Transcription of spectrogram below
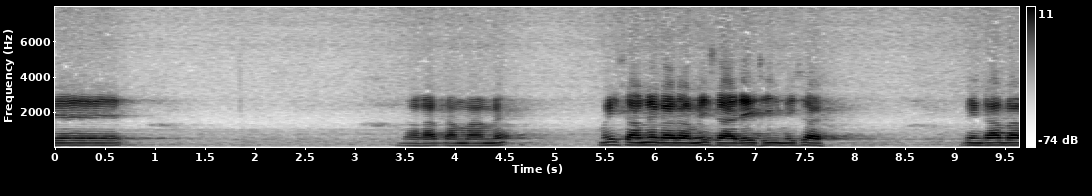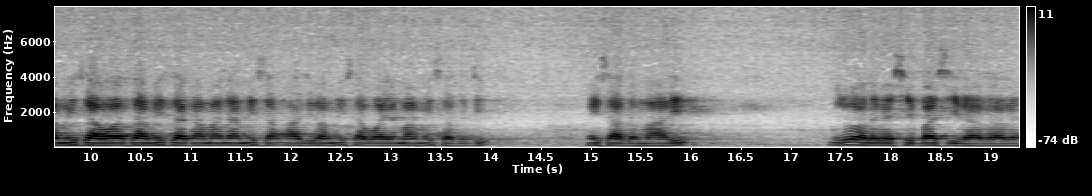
တယ် ဒါကတမ္မာမဲ့မိစ္ဆာမဲ့ကတော့မိစ္ဆာဒိဋ္ဌိမိစ္ဆာသင်္ကပ္ပမိစ္ဆာဝါစာမိစ္ဆာကာမနာမိစ္ဆာအာဇီဝမိစ္ဆာဝါယမမိစ္ဆာတတိမိစ္ဆာသမာဓိသူတို့ကလည်းပဲ၈ပါးရှိတာပါပဲ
